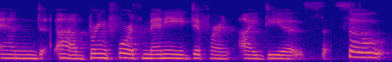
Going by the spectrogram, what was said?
and uh, bring forth many different ideas so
